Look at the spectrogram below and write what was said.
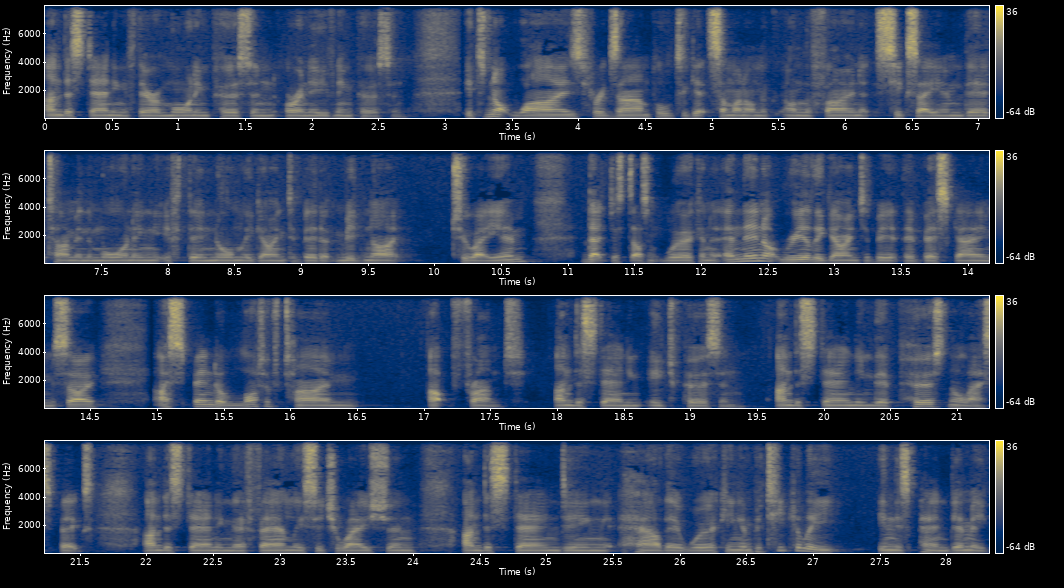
understanding if they're a morning person or an evening person. It's not wise, for example, to get someone on the, on the phone at 6 a.m. their time in the morning if they're normally going to bed at midnight 2 a.m. That just doesn't work. And, and they're not really going to be at their best game. So I spend a lot of time up front understanding each person, understanding their personal aspects, understanding their family situation, understanding how they're working, and particularly in this pandemic,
